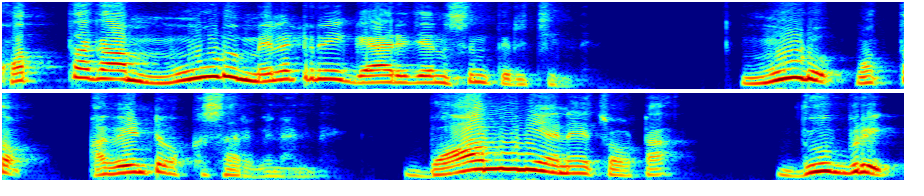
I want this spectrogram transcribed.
కొత్తగా మూడు మిలిటరీ గ్యారిజన్స్ని తెరిచింది. మూడు మొత్తం. అవేంటి ఒక్కసారి వినండి. బాముని అనే చోట దూబ్రి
